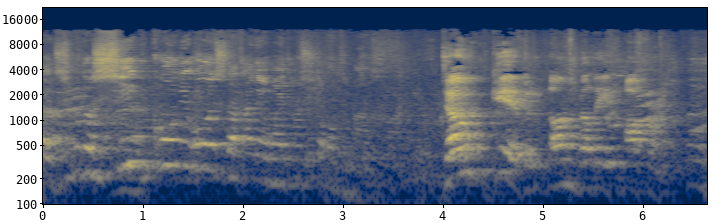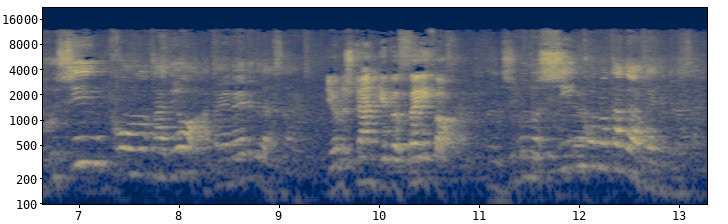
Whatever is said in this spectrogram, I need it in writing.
から自分の信仰に応じた種をまいてほしいと思っています。Don't give an unbelief offering. 不信仰の種を与えないでください。You understand? Give a faith offering. 自分の信仰の種を与えてください。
